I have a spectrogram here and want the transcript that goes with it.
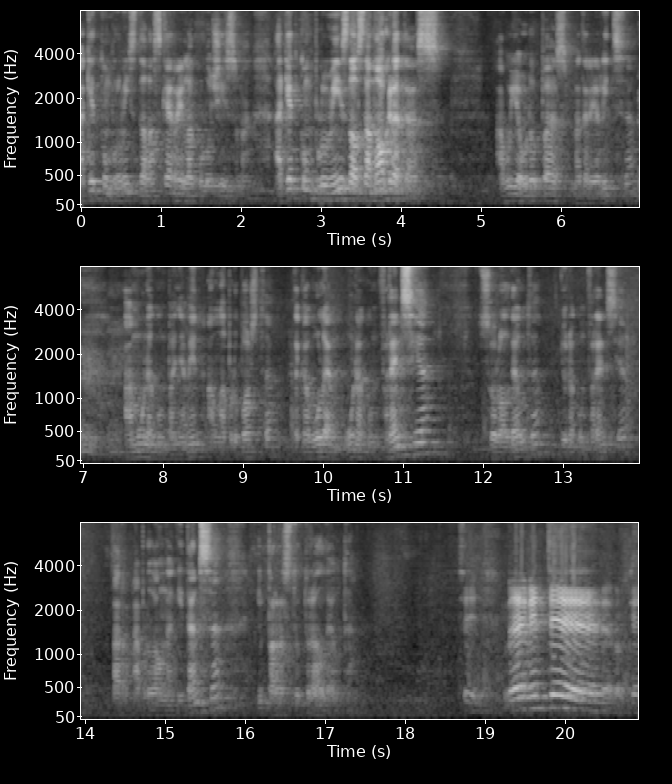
aquest compromís de l'esquerra i l'ecologisme, aquest compromís dels demòcrates, avui Europa es materialitza amb un acompanyament en la proposta de que volem una conferència sobre el deute i una conferència per aprovar una quitança i per reestructurar el deute. Sí, brevemente, porque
